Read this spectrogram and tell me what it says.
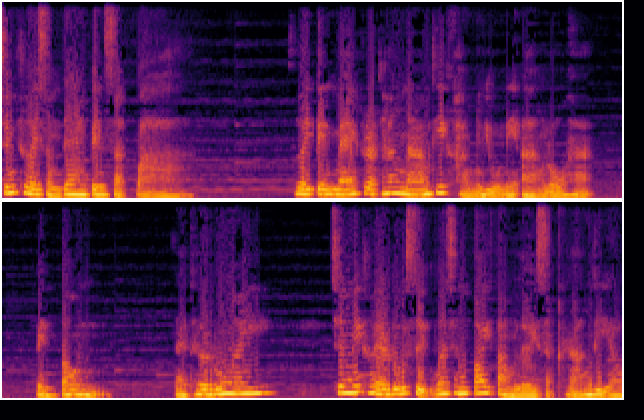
ฉันเคยสำแดงเป็นสัตว์ป่า เคยเป็นแม้กระทั่งน้ำที่ขังอยู่ในอ่างโลหะ เป็นต้น แต่เธอรู้ไหม ฉันไม่เคยรู้สึกว่าฉันต้อยต่ำเลยสักครั้งเดียว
